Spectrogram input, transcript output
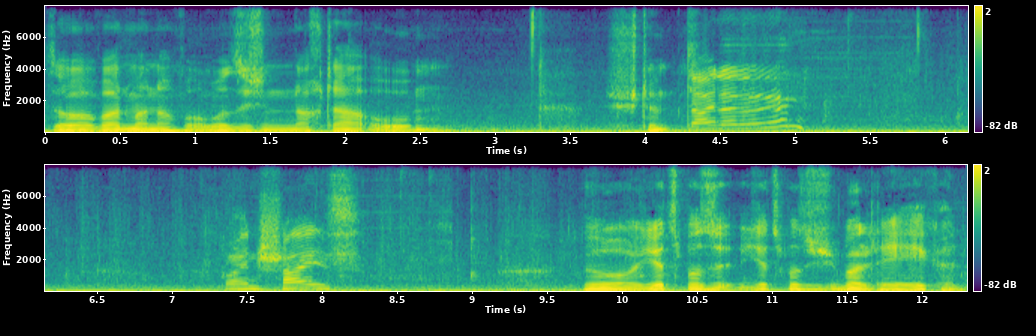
So, warte mal, nach wo muss ich denn? Nach da oben. Stimmt. Nein, nein, nein, nein. So ein Scheiß. So, jetzt muss ich, jetzt muss ich überlegen.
